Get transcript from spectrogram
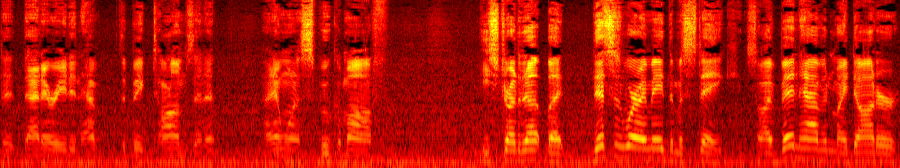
that that area didn't have the big toms in it. I didn't want to spook him off. He strutted up, but this is where I made the mistake. So I've been having my daughter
